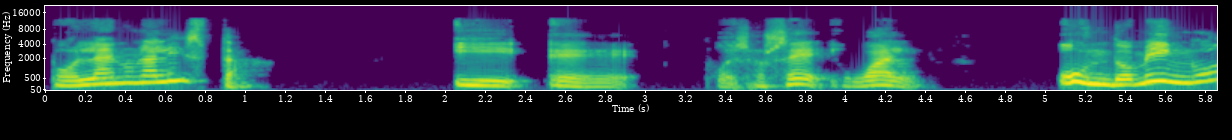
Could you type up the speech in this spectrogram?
ponla en una lista. Y, eh, pues no sé, igual, un domingo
